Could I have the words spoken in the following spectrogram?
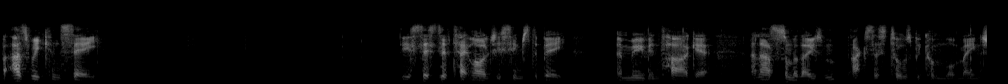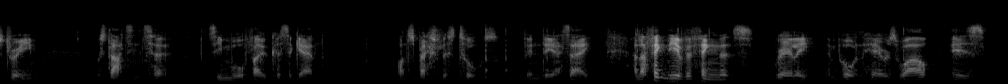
But as we can see, the assistive technology seems to be a moving target, and as some of those access tools become more mainstream, we're starting to see more focus again on specialist tools within DSA. And I think the other thing that's really important here as well is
